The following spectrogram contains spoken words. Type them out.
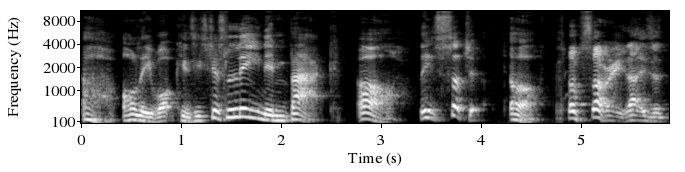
oh, Ollie Watkins, he's just leaning back. Oh, it's such a. Oh, I'm sorry. That is a,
